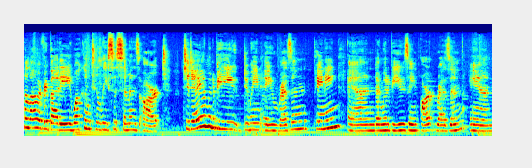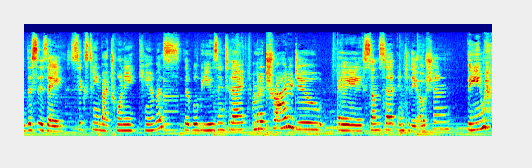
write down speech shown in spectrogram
Hello everybody, welcome to Lisa Simmons Art. Today I'm going to be doing a resin painting and I'm going to be using art resin and this is a 16 by 20 canvas that we'll be using today. I'm going to try to do a sunset into the ocean theme.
